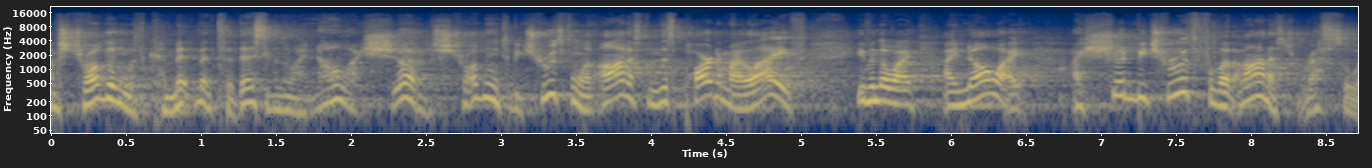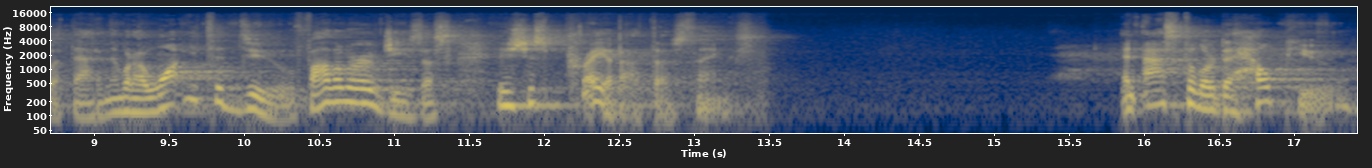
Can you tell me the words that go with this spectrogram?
I'm struggling with commitment to this, even though I know I should. I'm struggling to be truthful and honest in this part of my life, even though I, I know I, I should be truthful and honest. Wrestle with that. And then what I want you to do, follower of Jesus, is just pray about those things. And ask the Lord to help you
